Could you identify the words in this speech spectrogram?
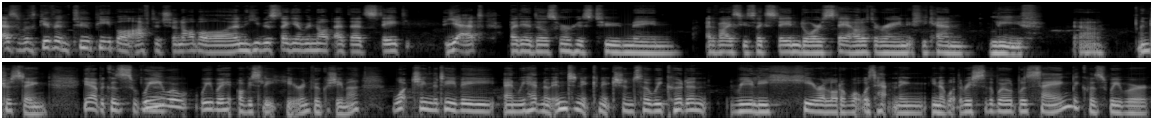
as was given to people after Chernobyl? And he was like, yeah, we're not at that state yet. But yeah, those were his two main advice. He's like, stay indoors, stay out of the rain. If you can, leave. Yeah. Interesting. Yeah, because we yeah. were we were obviously here in Fukushima watching the TV and we had no internet connection so we couldn't really hear a lot of what was happening, you know, what the rest of the world was saying because we were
